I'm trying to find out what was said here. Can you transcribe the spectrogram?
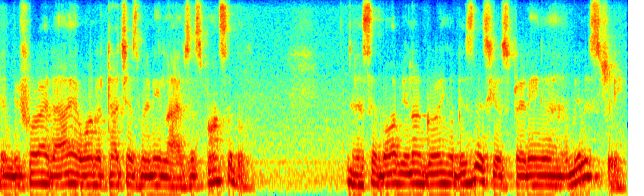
And before I die, I want to touch as many lives as possible. And I said, Bob, you're not growing a business, you're spreading a ministry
